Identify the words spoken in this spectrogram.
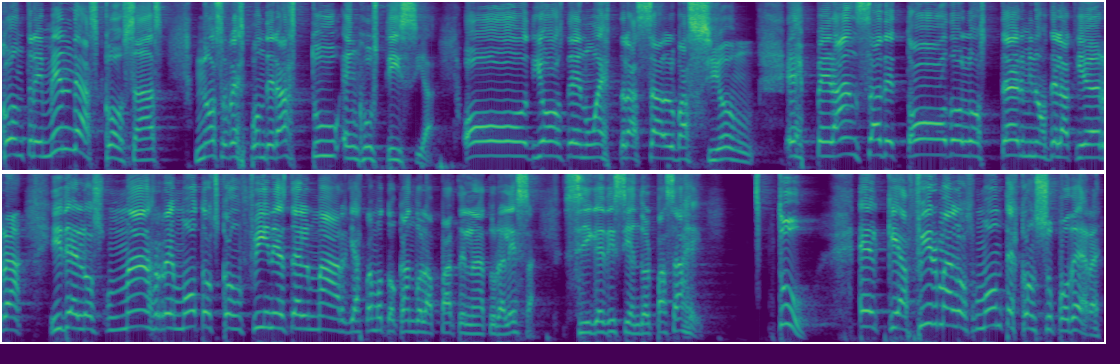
con tremendas cosas nos responderás tú en justicia. Oh Dios de nuestra salvación, esperanza de todos los términos de la tierra y de los más remotos confines del mar. Ya estamos tocando la parte de la naturaleza. Sigue diciendo el pasaje. Tú el que afirma los montes con su poder,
